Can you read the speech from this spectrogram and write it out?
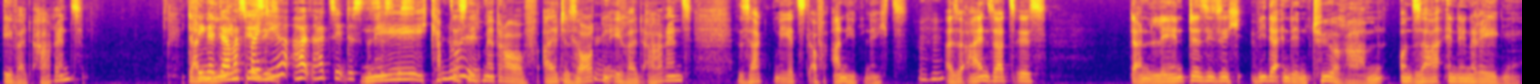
Ewald Ahrens. Dann Klingelt da was bei sie- dir? Hat, hat sie das? das Nee, ist, ich habe das nicht mehr drauf. Alte Sorten, nicht. Ewald Ahrens, sagt mir jetzt auf Anhieb nichts. Mhm. Also ein Satz ist, dann lehnte sie sich wieder in den Türrahmen und sah in den Regen.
